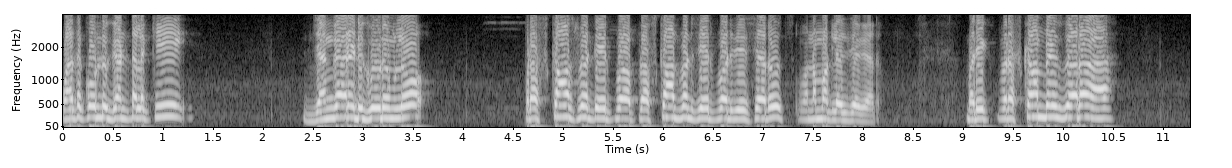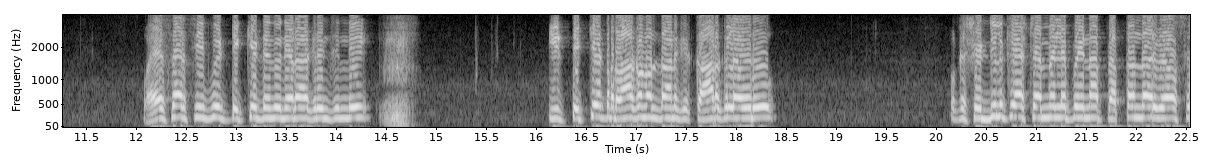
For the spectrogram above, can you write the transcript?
పదకొండు గంటలకి జంగారెడ్డిగూడెంలో ప్రెస్ కాన్ఫరెన్స్ ఏర్పా ప్రెస్ కాన్ఫరెన్స్ ఏర్పాటు చేశారు ఉన్నమట్ల ఎల్జే గారు. మరి ప్రెస్ కాన్ఫరెన్స్ ద్వారా వైఎస్ఆర్సీపీ టికెట్ ఎందుకు నిరాకరించింది? ఈ టికెట్ రాకనుండటానికి కారకులు ఎవరు? ఒక షెడ్యూల్ క్యాస్ట్ ఎమ్మెల్యే పైన పెత్తందారి వ్యవస్థ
